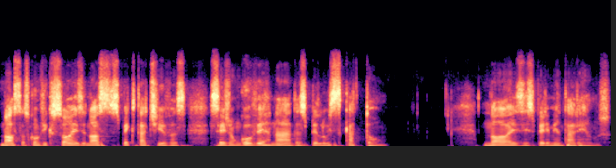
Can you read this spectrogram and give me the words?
nossas convicções e nossas expectativas sejam governadas pelo escatom, nós experimentaremos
